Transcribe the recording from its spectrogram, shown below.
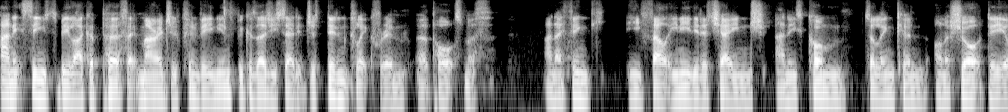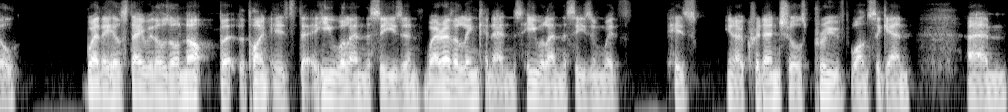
and it seems to be like a perfect marriage of convenience because, as you said, it just didn't click for him at Portsmouth, and I think he felt he needed a change, and he's come to Lincoln on a short deal. Whether he'll stay with us or not, but the point is that he will end the season wherever Lincoln ends. He will end the season with his you know credentials proved once again um,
